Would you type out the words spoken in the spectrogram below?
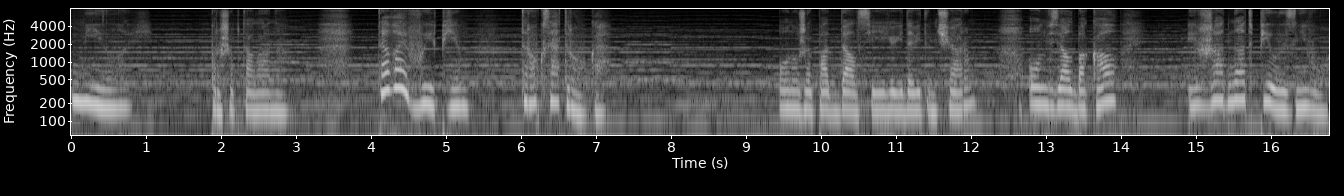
милый», — прошептала она, — «давай выпьем друг за друга». Он уже поддался ее ядовитым чарам, он взял бокал и жадно отпил из него.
